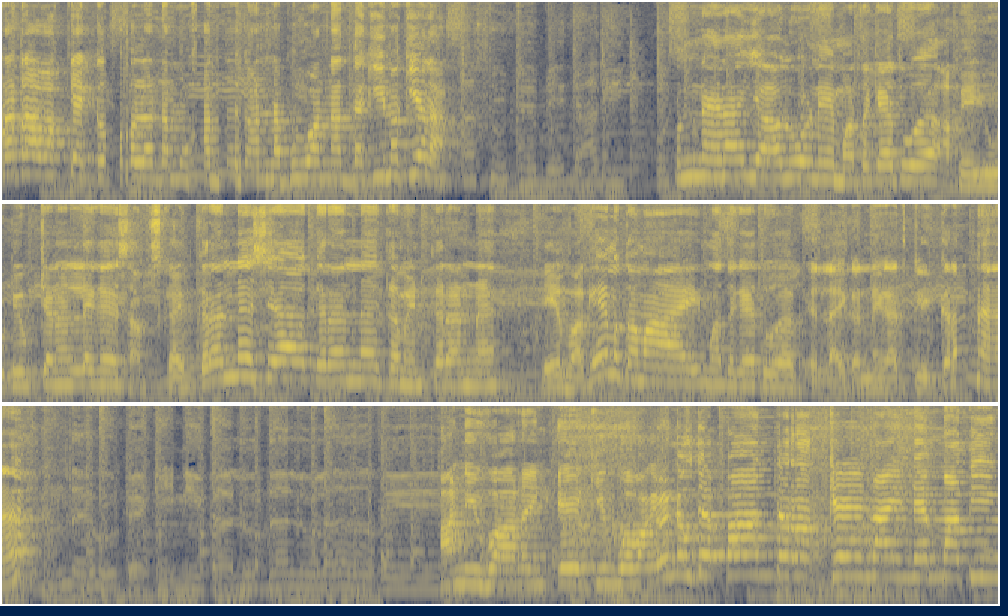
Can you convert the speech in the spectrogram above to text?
රටාවක් එක්ක ඔයගොල්ලන්ට මොකද්ද ගන්න පුළුවන් අත්දැකීම කියලා. ඔන්න එන යාළුවනේ මතක ඇතුව අපේ YouTube චැනල් එක සබස්ක්‍රයිබ් කරන්න ෂයා කරන්න කමෙන්ට් කරන්න. ඒ වගේම තමයි මතක ඇතුව බෙල් අයිකන් එකත් ක්ලික් කරන්න. අනිවාර්යෙන් ඒ කිව්වා වගේ වෙන්න උදේ පාන්දර K9 මතින්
